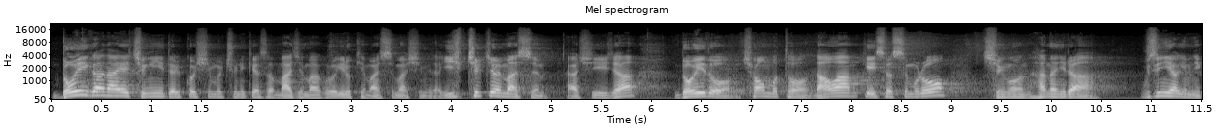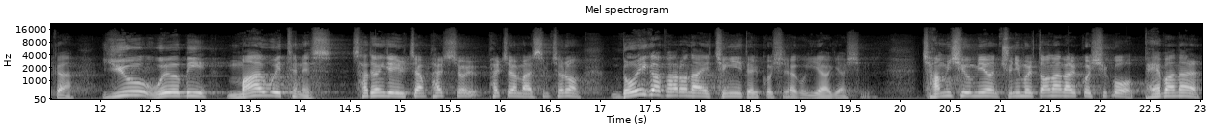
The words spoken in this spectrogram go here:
너희가 나의 증인이 될 것임을 주님께서 마지막으로 이렇게 말씀하십니다. 27절 말씀. 아, 시작. 너희도 처음부터 나와 함께 있었으므로 증언하느니라. 무슨 이야기입니까? You will be my witness. 사도행전 1장 8절, 8절 말씀처럼 너희가 바로 나의 증인이 될 것이라고 이야기하십니다. 잠시 후면 주님을 떠나갈 것이고 배반할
